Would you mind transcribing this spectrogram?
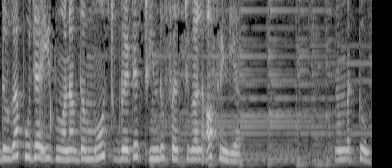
Durga Puja is one of the most greatest Hindu festival of India. Number 2.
